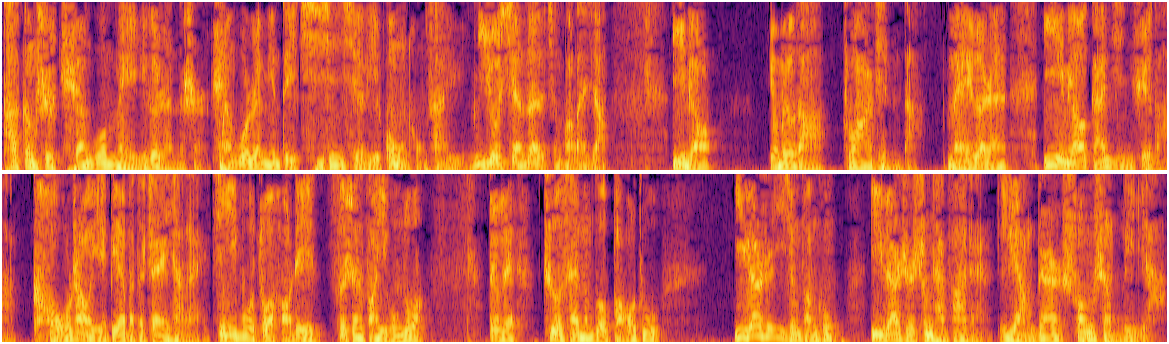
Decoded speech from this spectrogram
它更是全国每一个人的事儿，全国人民得齐心协力，共同参与。你就现在的情况来讲，疫苗有没有打？抓紧打，每个人疫苗赶紧去打，口罩也别把它摘下来，进一步做好这自身防疫工作，对不对？这才能够保住，一边是疫情防控，一边是生产发展，两边双胜利呀。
